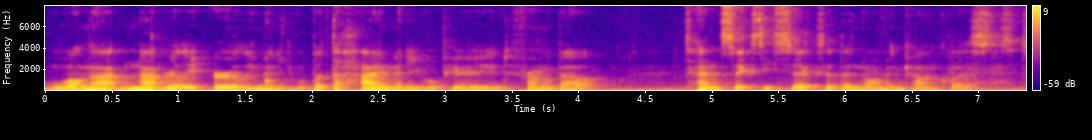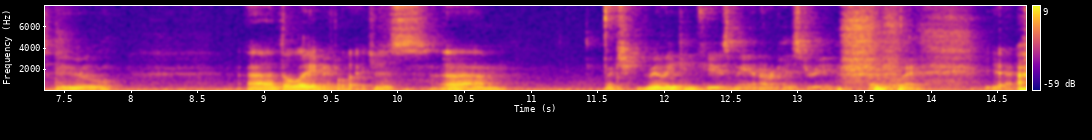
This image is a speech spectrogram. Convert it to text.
well, not not really early medieval, but the high medieval period from about 1066 at the Norman conquest to uh, the late Middle Ages. Um, Which really confused me in art history, by the way. yeah,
